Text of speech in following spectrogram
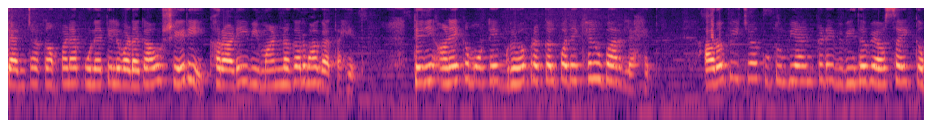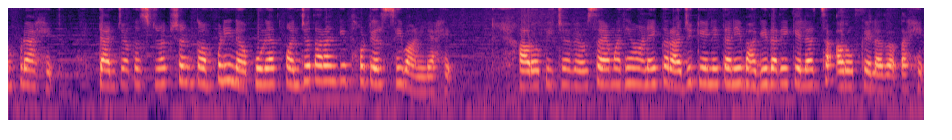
त्यांच्या कंपन्या पुण्यातील वडगाव शेरी खराडी विमाननगर भागात आहेत. त्यांनी अनेक मोठे गृहप्रकल्प देखील उभारले आहेत. आरोपीच्या कुटुंबियांकडे विविध व्यावसायिक कंपन्या आहेत. त्यांच्या कन्स्ट्रक्शन कंपनीनं पुण्यात पंचतारांकित हॉटेल्सही बांधले आहेत. आरोपीच्या व्यवसायामध्ये अनेक राजकीय नेत्यांनी भागीदारी केल्याचा आरोप केला जात आहे.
